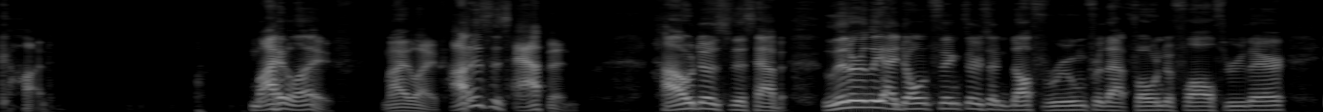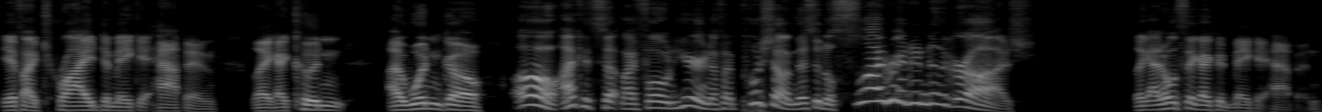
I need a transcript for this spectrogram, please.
God my life my life how does this happen how does this happen literally i don't think there's enough room for that phone to fall through there if i tried to make it happen like i couldn't i wouldn't go oh i could set my phone here and if i push on this it'll slide right into the garage Like, I don't think I could make it happen.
